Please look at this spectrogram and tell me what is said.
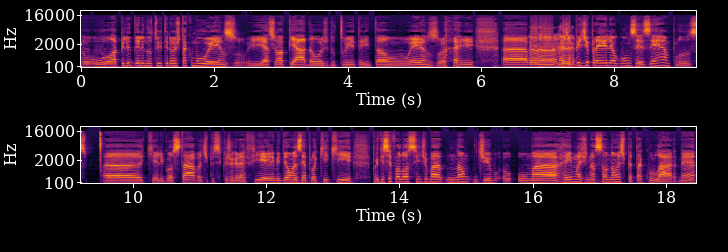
o, o apelido dele no Twitter hoje está como Enzo, e essa é uma piada hoje do Twitter, então o Enzo. Aí, uhum. Mas eu pedi para ele alguns exemplos Uh, que ele gostava de psicogeografia, ele me deu um exemplo aqui que porque você falou assim de uma não de uma reimaginação não espetacular, né?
